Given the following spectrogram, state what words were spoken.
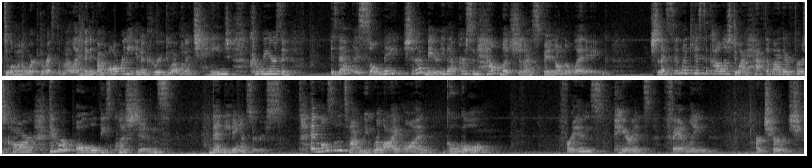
do I want to work the rest of my life? And if I'm already in a career, do I want to change careers? And is that my soulmate? Should I marry that person? How much should I spend on a wedding? Should I send my kids to college? Do I have to buy their first car? There are all these questions that need answers. And most of the time, we rely on Google, friends, parents, family, our church.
